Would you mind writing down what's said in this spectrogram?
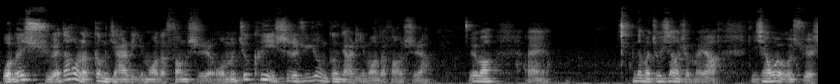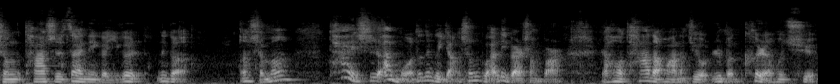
我们学到了更加礼貌的方式，我们就可以试着去用更加礼貌的方式啊，对吧？哎。那么就像什么呀？你像我有个学生，他是在那个一个那个，呃，什么泰式按摩的那个养生馆里边上班。然后他的话呢，就有日本客人会去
